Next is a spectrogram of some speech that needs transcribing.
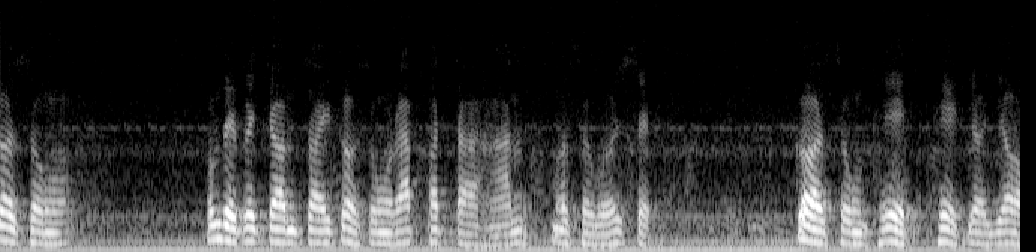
ก็ทรงสมเด็จพระจอมไตรก็ทรงรับพัตตาหารเมื่อเสวยเสร็จ ก็ทรงเทศเทศย่อ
